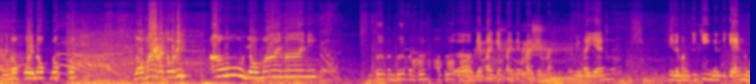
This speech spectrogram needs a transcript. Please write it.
เฮ้ยนกเว้ยนกนกนกโยมไม้มาตัวดิเอ้าโยมไม้ไม้นี่ ปื้อปันปื้อปันปื้อปันปื้อเออเออเก็บไปเก็บไปเก็บไปเก็บไปไม่มีใครแย้งมีแต่มังกี้กิ้งกันจะแย้งมึง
